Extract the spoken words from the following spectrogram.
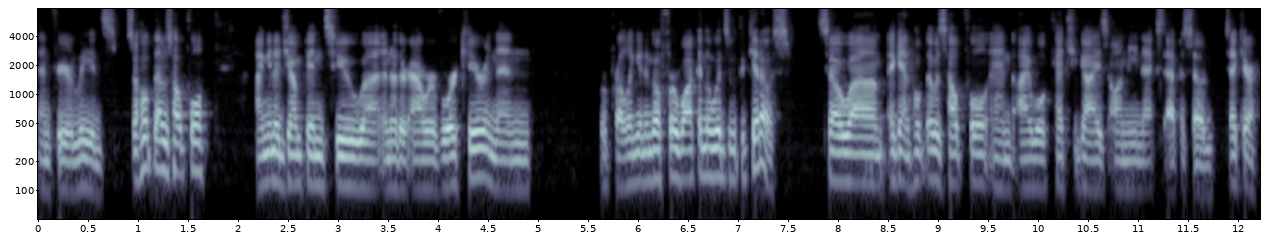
and for your leads. So I hope that was helpful. I'm going to jump into uh, another hour of work here, and then we're probably going to go for a walk in the woods with the kiddos. So um, again, hope that was helpful, and I will catch you guys on the next episode. Take care.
